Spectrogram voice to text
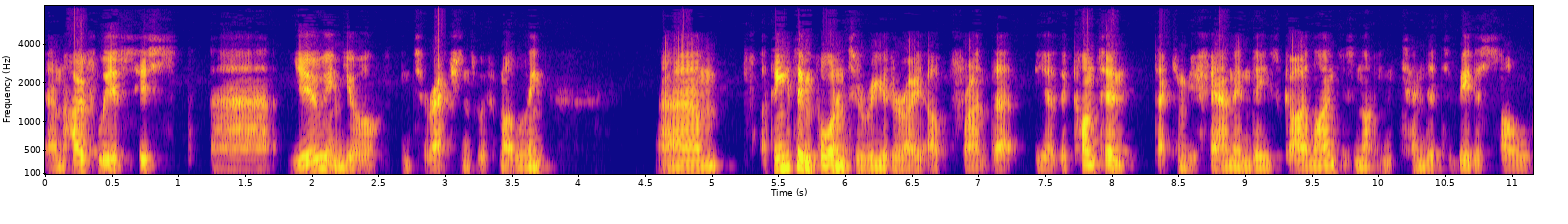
and hopefully assist uh, you in your interactions with modelling. Um, I think it's important to reiterate upfront that you know, the content that can be found in these guidelines is not intended to be the sole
